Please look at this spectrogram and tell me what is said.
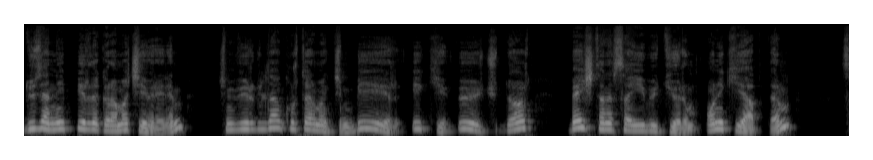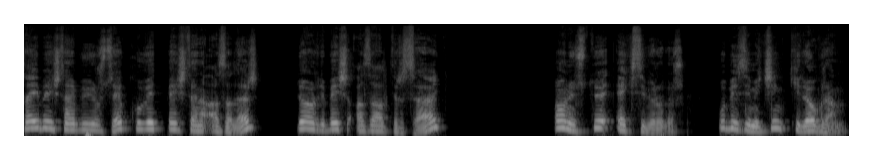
düzenleyip bir de grama çevirelim. Şimdi virgülden kurtarmak için 1, 2, 3, 4, 5 tane sayıyı büyütüyorum. 12 yaptım. Sayı 5 tane büyürse kuvvet 5 tane azalır. 4'ü 5 azaltırsak 10 üstü eksi 1 olur. Bu bizim için kilogram.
